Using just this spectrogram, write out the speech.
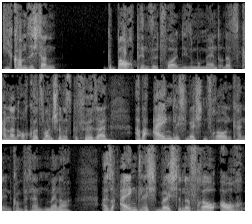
die kommen sich dann gebauchpinselt vor in diesem Moment und das kann dann auch kurz mal ein schönes Gefühl sein. Aber eigentlich möchten Frauen keine inkompetenten Männer. Also eigentlich möchte eine Frau auch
